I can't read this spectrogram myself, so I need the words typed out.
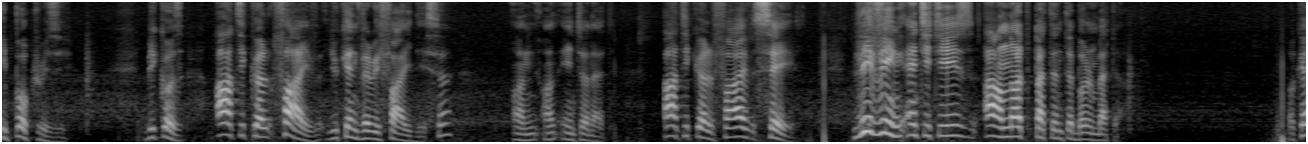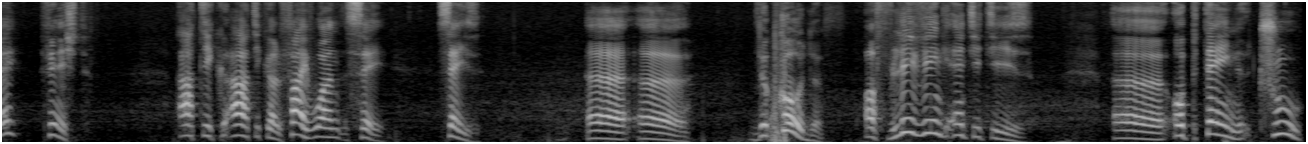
hypocrisy. Because Article 5, you can verify this huh, on, on internet. Article 5 say, living entities are not patentable matter. Okay? Finished. Artic Article 5.1 say, says, uh, uh, the code of living entities uh, obtained through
